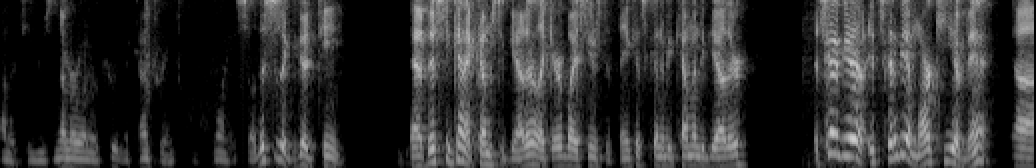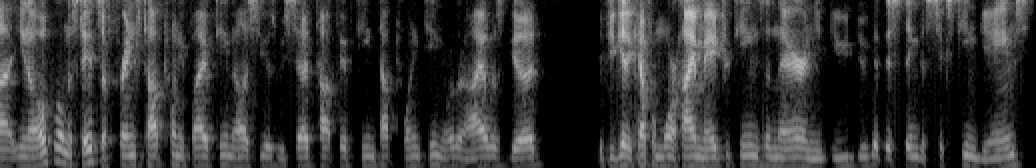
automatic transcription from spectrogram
on their team. He's the number one recruit in the country in 2020. So this is a good team. And if this thing kind of comes together, like everybody seems to think it's going to be coming together, it's going to be a it's going to be a marquee event. Uh, you know, Oklahoma State's a fringe top 25 team. LSU, as we said, top 15, top 20 team. Northern Iowa's good. If you get a couple more high major teams in there, and you, you do get this thing to 16 games,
